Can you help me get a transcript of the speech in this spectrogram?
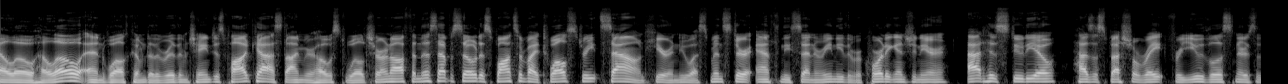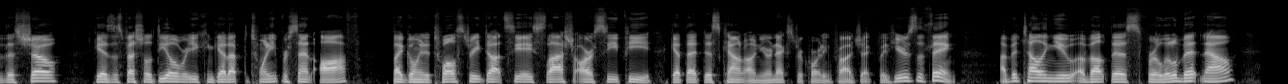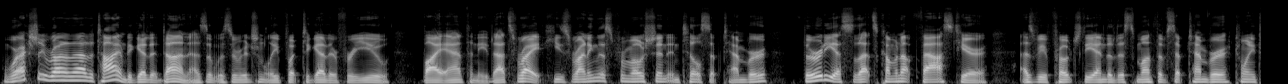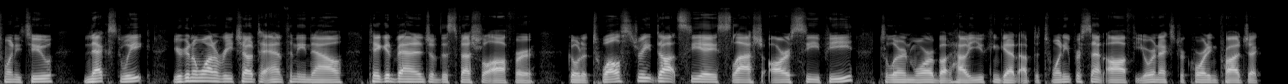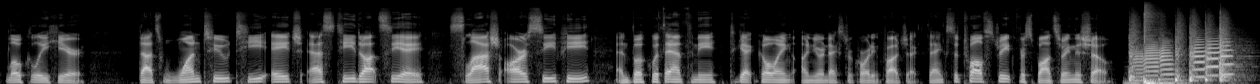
Hello, hello, and welcome to the Rhythm Changes podcast. I'm your host, Will Chernoff, and this episode is sponsored by 12th Street Sound here in New Westminster. Anthony Senarini, the recording engineer at his studio, has a special rate for you, the listeners of this show. He has a special deal where you can get up to 20% off by going to 12thstreet.ca slash RCP. Get that discount on your next recording project. But here's the thing I've been telling you about this for a little bit now, and we're actually running out of time to get it done as it was originally put together for you by Anthony. That's right. He's running this promotion until September 30th. So that's coming up fast here as we approach the end of this month of September 2022. Next week, you're going to want to reach out to Anthony now. Take advantage of this special offer. Go to 12thstreet.ca slash RCP to learn more about how you can get up to 20% off your next recording project locally here. That's 12thst.ca slash RCP and book with Anthony to get going on your next recording project. Thanks to 12th Street for sponsoring the show.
